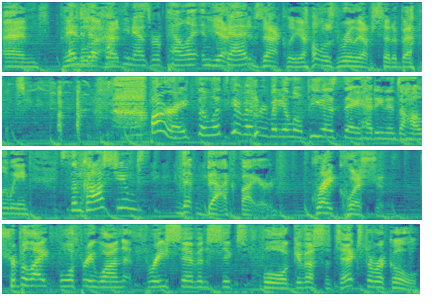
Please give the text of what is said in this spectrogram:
And people ended up had. working as repellent yeah, exactly. I was really upset about it. All right, so let's give everybody a little PSA heading into Halloween. Some costumes that backfired. Great question. Triple eight four three one three seven six four. Give us a text or a call.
